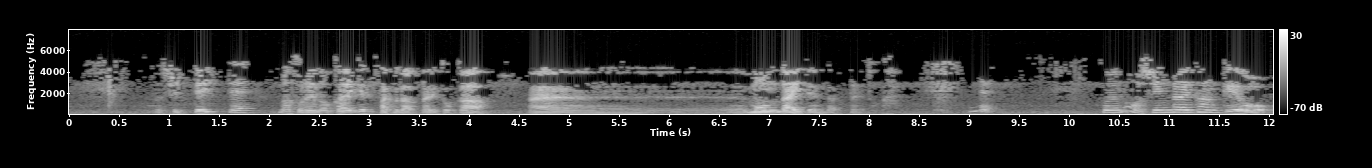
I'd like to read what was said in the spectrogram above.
ー知っていって、まあ、それの解決策だったりとか、えー問題点だったりとか、で、そういうのを信頼関係を、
